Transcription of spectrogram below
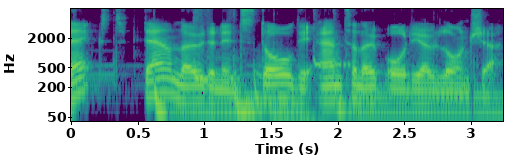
Next, download and install the Antelope Audio Launcher.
